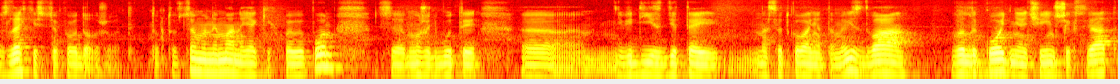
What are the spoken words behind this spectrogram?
з легкістю продовжувати. Тобто в цьому нема ніяких перепон. Це можуть бути е, від'їзд дітей на святкування там, Різдва. Великодня чи інших свят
